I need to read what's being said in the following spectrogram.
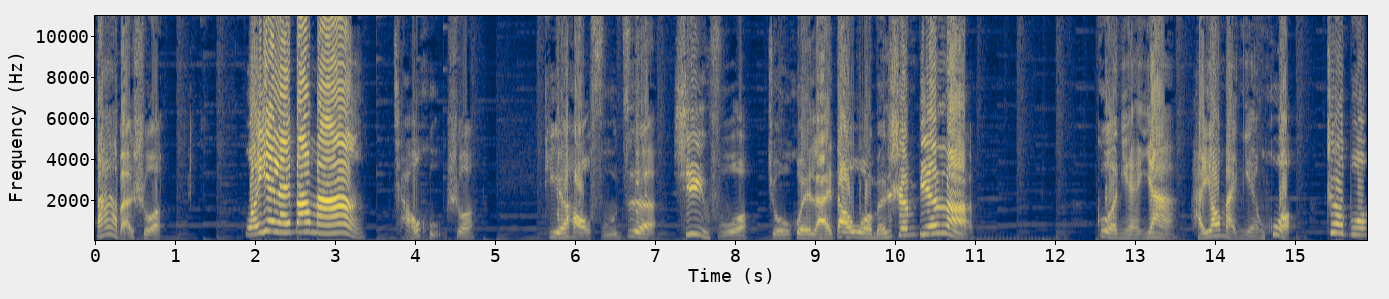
爸爸说：“我也来帮忙。”巧虎说：“贴好福字，幸福就会来到我们身边了。”过年呀，还要买年货。这不，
